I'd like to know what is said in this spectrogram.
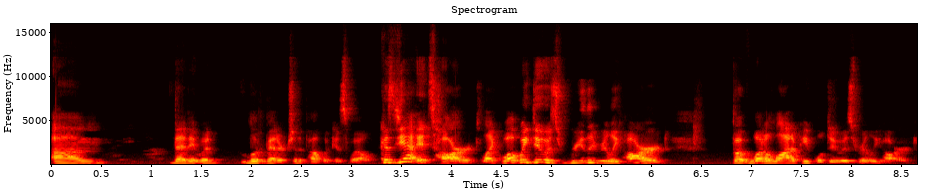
um, that it would look better to the public as well. Because, yeah, it's hard. Like, what we do is really, really hard. But what a lot of people do is really hard,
